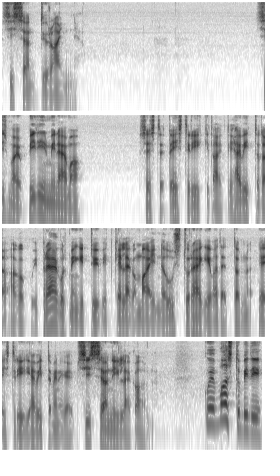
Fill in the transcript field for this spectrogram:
siis see on türannia. siis ma ju pidin minema, sest et Eesti riiki taheti hävitada, aga kui praegult mingid tüübid, kellega ma ei nõustu, räägivad, et on Eesti riigi hävitamine käib, siis see on illegaalne. kui vastupidi,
